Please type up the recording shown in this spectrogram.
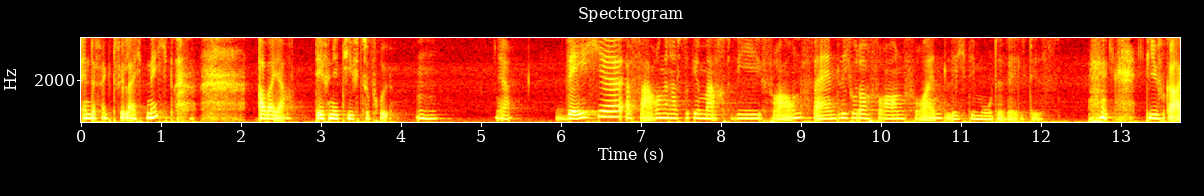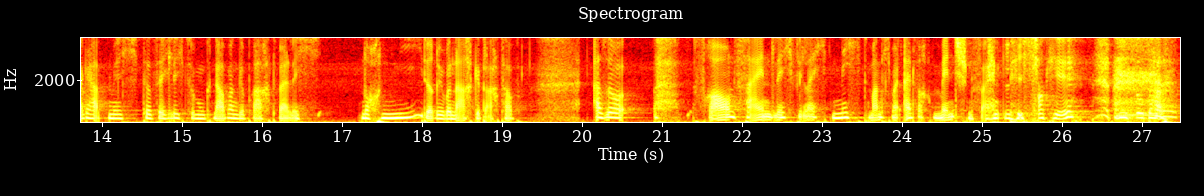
Endeffekt vielleicht nicht. Aber ja, definitiv zu früh. Mhm. Ja. Welche Erfahrungen hast du gemacht, wie frauenfeindlich oder auch frauenfreundlich die Modewelt ist? Die Frage hat mich tatsächlich zum Knabbern gebracht, weil ich noch nie darüber nachgedacht habe. Also frauenfeindlich, vielleicht nicht, manchmal einfach menschenfeindlich. Okay, wieso das?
